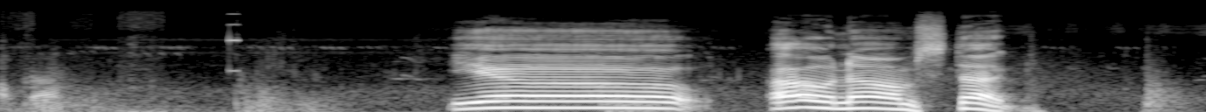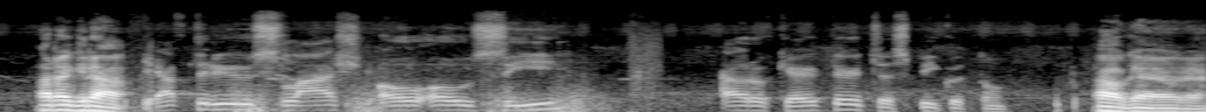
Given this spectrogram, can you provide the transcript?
Okay. Yo. Oh no, I'm stuck. How'd I get out? You have to do slash OOC out of character to speak with them. Okay, okay.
